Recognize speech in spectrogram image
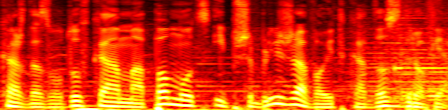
Każda złotówka ma pomóc i przybliża Wojtka do zdrowia.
